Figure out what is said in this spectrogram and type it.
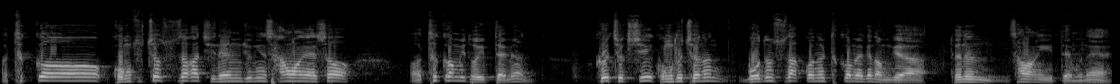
어, 특검 공수처 수사가 진행 중인 상황에서 어, 특검이 도입되면 그 즉시 공수처는 모든 수사권을 특검에게 넘겨야 되는 상황이기 때문에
